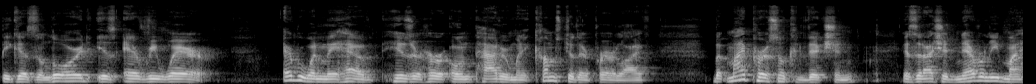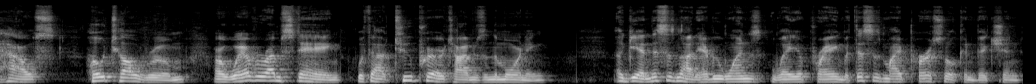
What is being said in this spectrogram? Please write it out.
because the Lord is everywhere. Everyone may have his or her own pattern when it comes to their prayer life, but my personal conviction is that I should never leave my house, hotel room, or wherever I'm staying without two prayer times in the morning. Again, this is not everyone's way of praying, but this is my personal conviction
